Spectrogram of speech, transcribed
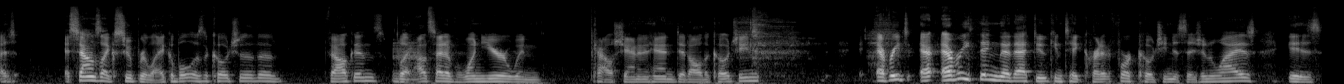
it sounds like super likable as a coach of the Falcons, but Mm-hmm. outside of one year when Kyle Shanahan did all the coaching, every everything that that dude can take credit for, coaching decision wise, is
